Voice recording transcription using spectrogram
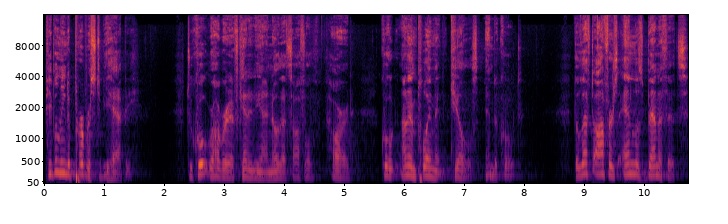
People need a purpose to be happy. To quote Robert F. Kennedy, I know that's awful hard, quote, unemployment kills, end of quote. The left offers endless benefits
